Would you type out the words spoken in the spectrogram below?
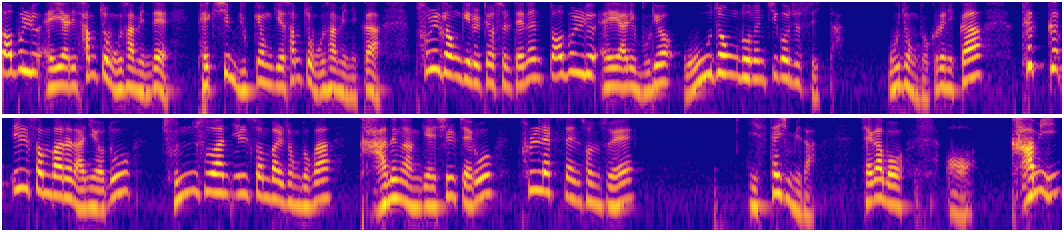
WAR이 3.53인데 116경기에 3.53이니까 풀 경기를 뛰었을 때는 WAR이 무려 5 정도는 찍어줄 수 있다. 5 정도. 그러니까 특급 1선발은 아니어도 준수한 1선발 정도가 가능한 게 실제로 플렉센 선수의 이 스탯입니다. 제가 뭐, 어, 감히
